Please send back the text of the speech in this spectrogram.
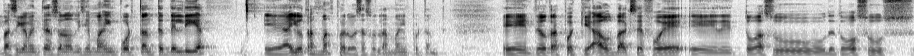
básicamente esas son las noticias más importantes del día. hay otras más, pero esas son las más importantes. entre otras, pues que Outback se fue de, toda su, de todos sus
